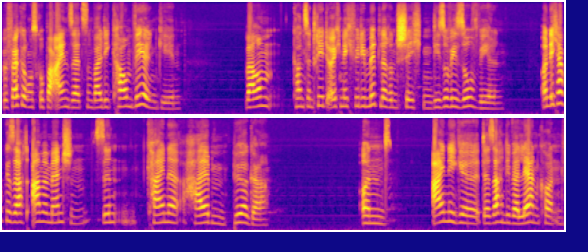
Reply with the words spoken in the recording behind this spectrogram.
Bevölkerungsgruppe einsetzen, weil die kaum wählen gehen? Warum konzentriert ihr euch nicht für die mittleren Schichten, die sowieso wählen? Und ich habe gesagt, arme Menschen sind keine halben Bürger. Und einige der Sachen, die wir lernen konnten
